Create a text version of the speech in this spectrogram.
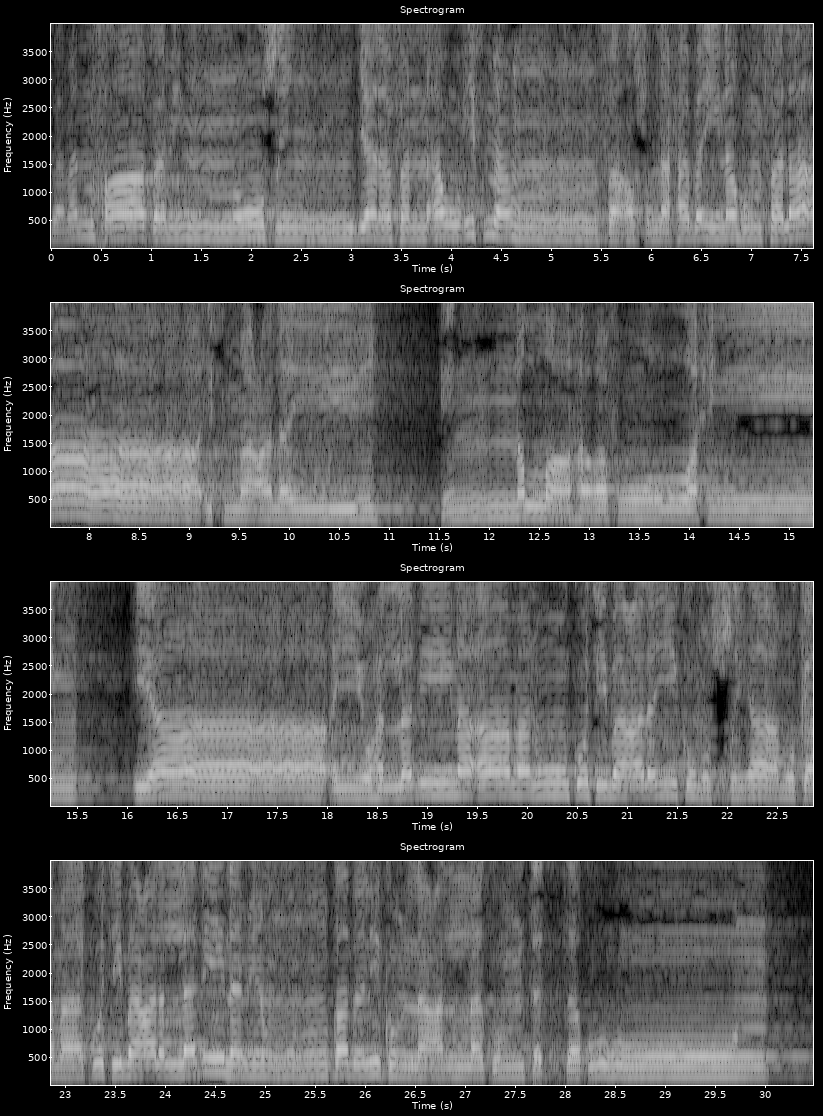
فمن خاف من موص جنفا أو إثما فأصلح بينهم فلا إثم عليه. إن الله غفور رحيم. يا أيها الذين آمنوا كتب عليكم الصيام كما كتب على الذين من قبلكم لعلكم تتقون.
